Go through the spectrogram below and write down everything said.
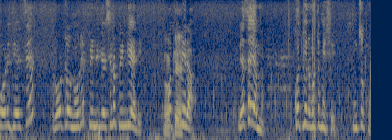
పొడి చేసి రోట్లో నూరి పిండి చేసిన పిండి అది. కొత్తిమీర. వేసాయమ్మ. కొత్తిమీర మొత్తం వేసి ఉంచుకో.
